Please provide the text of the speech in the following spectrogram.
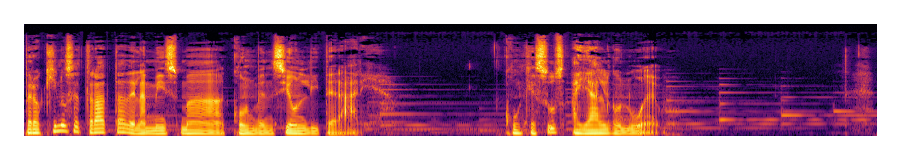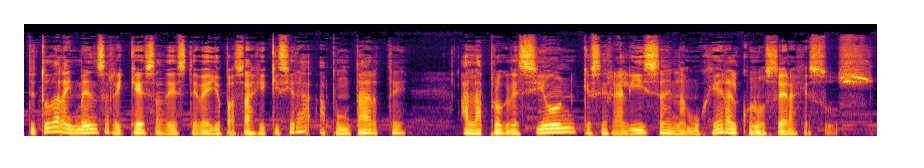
Pero aquí no se trata de la misma convención literaria. Con Jesús hay algo nuevo. De toda la inmensa riqueza de este bello pasaje quisiera apuntarte a la progresión que se realiza en la mujer al conocer a Jesús.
